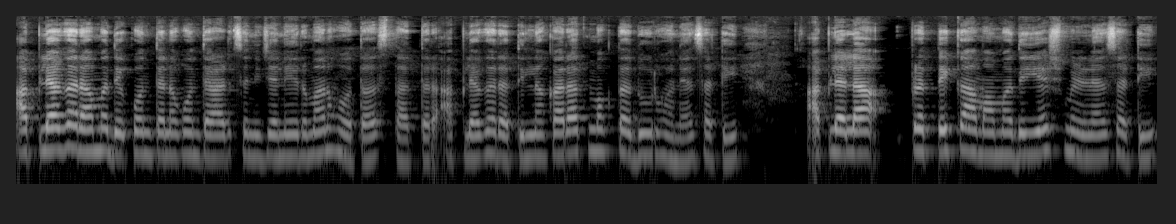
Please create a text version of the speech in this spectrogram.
आपल्या घरामध्ये कोणत्या ना कोणत्या अडचणी ज्या निर्माण होत असतात तर आपल्या घरातील नकारात्मकता दूर होण्यासाठी आपल्याला प्रत्येक कामामध्ये यश मिळण्यासाठी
